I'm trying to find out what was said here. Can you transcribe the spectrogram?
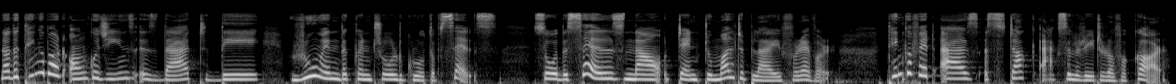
Now the thing about oncogenes is that they ruin the controlled growth of cells. So the cells now tend to multiply forever. Think of it as a stuck accelerator of a car.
